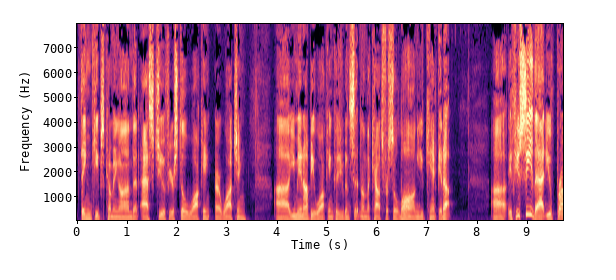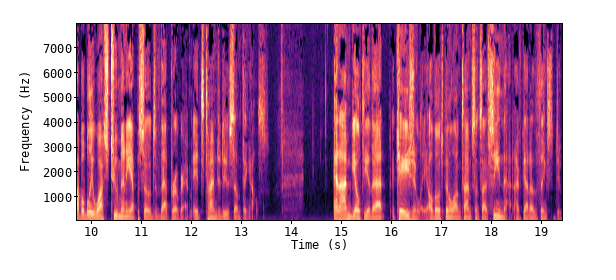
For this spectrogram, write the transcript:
thing keeps coming on that asks you if you're still walking or watching. Uh, you may not be walking because you've been sitting on the couch for so long you can't get up. Uh, if you see that, you've probably watched too many episodes of that program. It's time to do something else. And I'm guilty of that occasionally, although it's been a long time since I've seen that. I've got other things to do.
